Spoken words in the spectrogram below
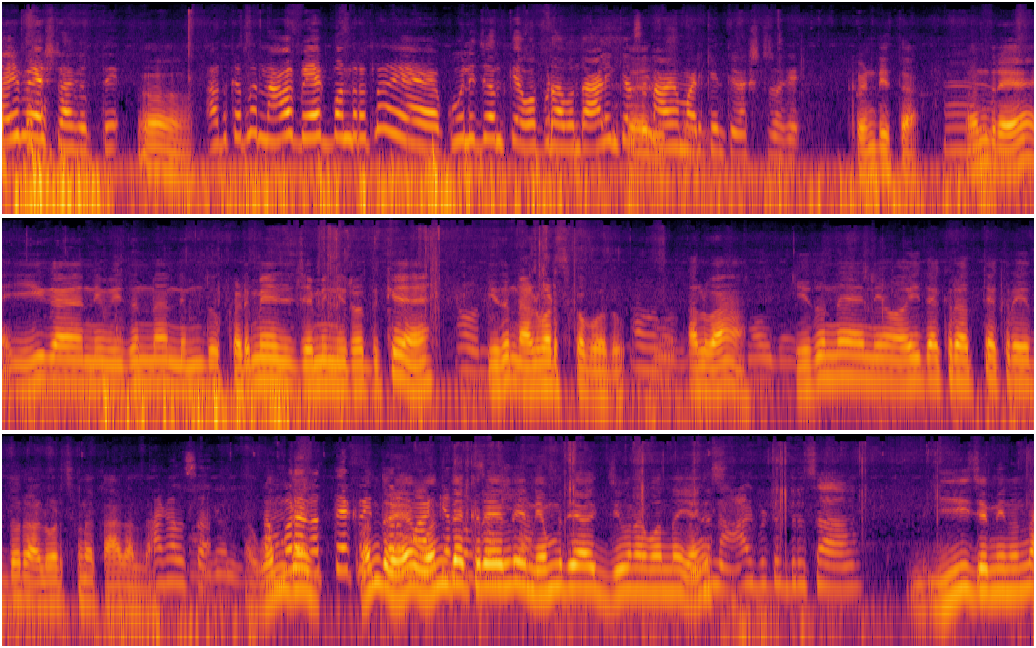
ಟೈಮ್ ವೇಸ್ಟ್ ಆಗುತ್ತೆ. ನಾವ್ ನಾವೇ ಬೇಗ ಬಂದ್ರತ್ಲ ಕೂಲಿ ಜನಕ್ಕೆ ಒಬ್ರ ಒಂದು ಆಳಿನ ಕೆಲಸ ನಾವೇ ಮಾಡ್ಕೊಂತೀವಿ ಅಷ್ಟ್ರಾಗೆ. ಖಂಡಿತ. ಅಂದ್ರೆ ಈಗ ನೀವು ಇದನ್ನ ನಿಮ್ದು ಕಡಿಮೆ ಜಮೀನ್ ಇರೋದಕ್ಕೆ ಇದನ್ನ ಅಳವಡಿಸ್ಕೋಬಹುದು ಅಲ್ವಾ? ಇದನ್ನೇ ನೀವು ಐದ್ ಎಕರೆ ಹತ್ತು ಎಕರೆ ಇದ್ದವ್ರು ಅಳವಡಿಸ್ಕೊಳಕ್ ಆಗಲ್ಲ. ಆಗಲ್ಲ ಸರ್. ಒಂದೇ ನಮ್ಮೂರಾಗ ಎಕರೆ ಅಂದ್ರೆ ಒಂದ್ ಎಕರೆಯಲ್ಲಿ ನೆಮ್ಮದಿಯಾಗಿ ಜೀವನವನ್ನ ಹೆಂಗ್ ಈ ಜಮೀನನ್ನ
